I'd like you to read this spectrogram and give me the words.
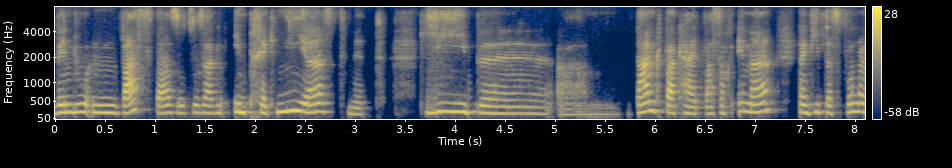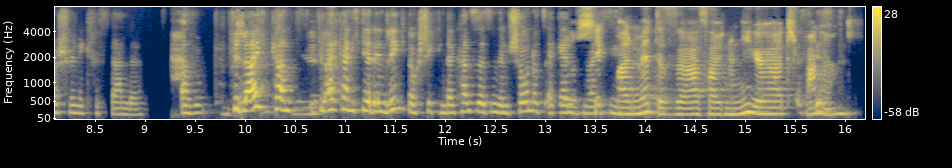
Wenn du ein Wasser sozusagen imprägnierst mit Liebe, ähm, Dankbarkeit, was auch immer, dann gibt das wunderschöne Kristalle. Also vielleicht, kannst, yes. vielleicht kann ich dir den Link noch schicken, dann kannst du das in den Shownotes ergänzen. Schick mal mit, das, das habe ich noch nie gehört. Spannend.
